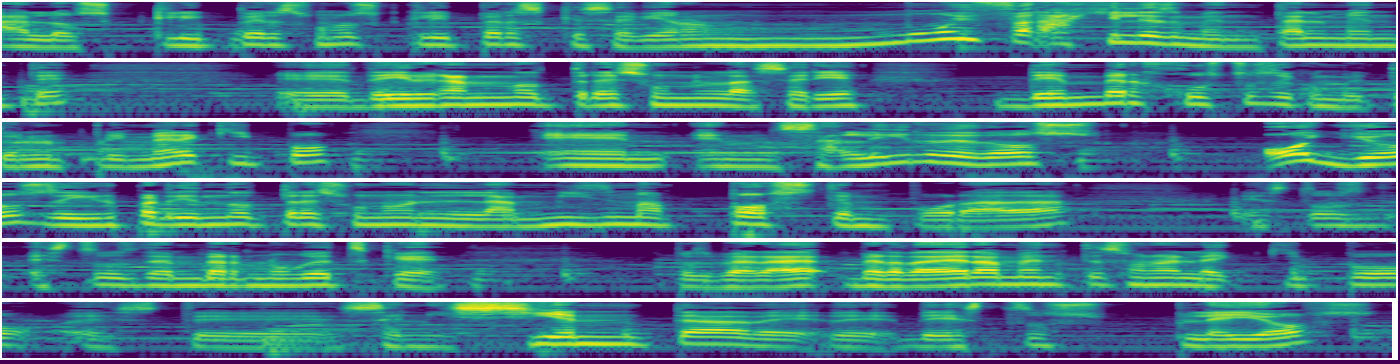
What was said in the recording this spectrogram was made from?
a los Clippers, unos Clippers que se vieron muy frágiles mentalmente. Eh, de ir ganando 3-1 la serie, Denver justo se convirtió en el primer equipo en, salir de dos hoyos, de ir perdiendo 3-1 en la misma postemporada. Estos, estos Denver Nuggets que pues verdaderamente son el equipo este, cenicienta de estos playoffs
